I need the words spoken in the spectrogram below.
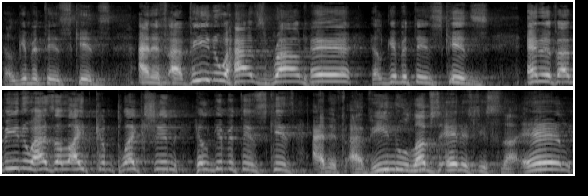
he'll give it to his kids. And if Avinu has brown hair, he'll give it to his kids. And if Avinu has a light complexion, he'll give it to his kids. And if Avinu loves Eretz Yisrael,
